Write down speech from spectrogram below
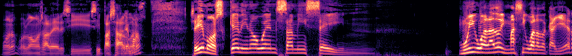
bueno, pues vamos a ver si, si pasa algo. Seguimos, Kevin Owens, Sami Zayn. Muy igualado y más igualado que ayer.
